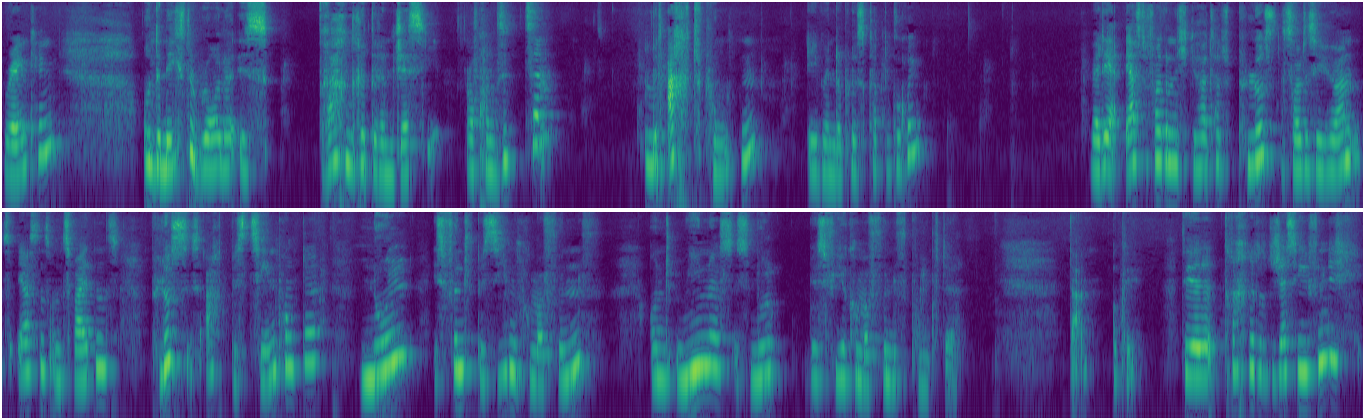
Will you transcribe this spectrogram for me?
Ranking. Und der nächste Brawler ist Drachenritterin Jessie auf Rang 17 mit 8 Punkten, eben in der Plus-Kategorie. Wer die erste Folge nicht gehört hat, Plus, sollte sie hören, erstens. Und zweitens, Plus ist 8 bis 10 Punkte, 0 ist 5 bis 7,5 und Minus ist 0 bis 4,5 Punkte. Dann, okay. Der Drachritter Jesse finde ich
